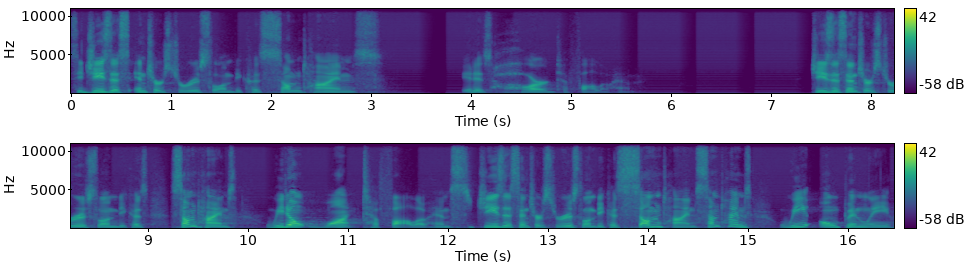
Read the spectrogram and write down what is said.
See, Jesus enters Jerusalem because sometimes it is hard to follow him. Jesus enters Jerusalem because sometimes we don't want to follow him. Jesus enters Jerusalem because sometimes, sometimes we openly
